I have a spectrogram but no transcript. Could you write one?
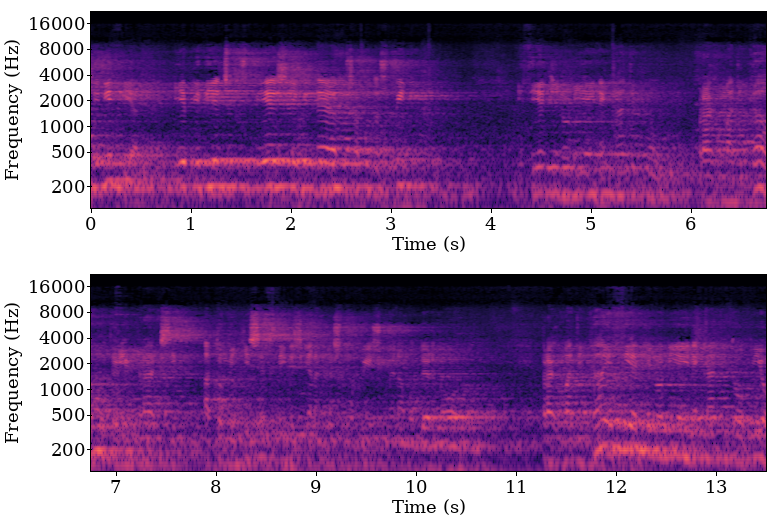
συνήθεια ή επειδή έτσι τους πιέζει η μητέρα τους από το σπίτι. Η Θεία Κοινωνία είναι κάτι που πραγματικά αποτελεί πράξη ατομικής ευθύνης για να χρησιμοποιήσουμε ένα μοντέρνο όρο. Πραγματικά η Θεία Κοινωνία είναι κάτι το οποίο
